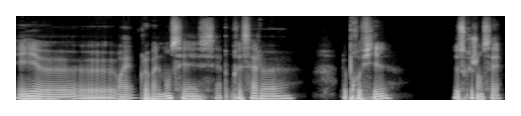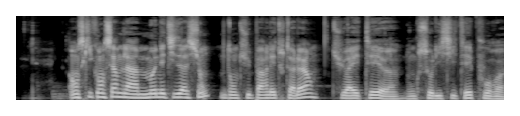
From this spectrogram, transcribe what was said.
Et euh, ouais, globalement, c'est à peu près ça le, le profil de ce que j'en sais. En ce qui concerne la monétisation dont tu parlais tout à l'heure, tu as été euh, donc sollicité pour euh,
